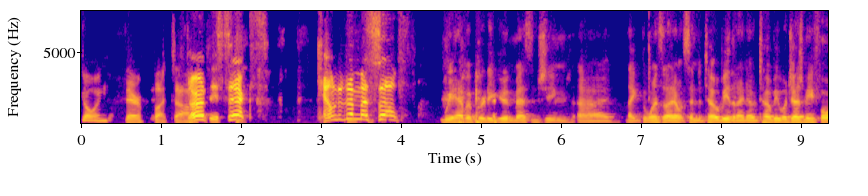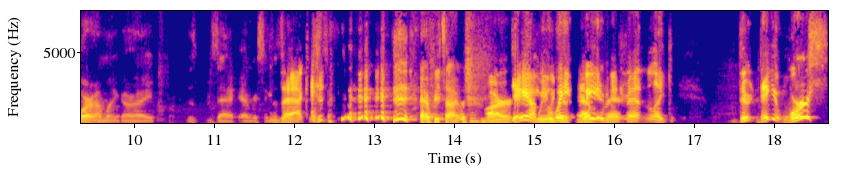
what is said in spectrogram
going there, but um, 36. Counted them myself. we have a pretty good messaging, uh, like the ones that I don't send to Toby that I know Toby will judge me for. I'm like, all right, Zach, every single. Zach. every time. smart. Damn. we you- Wait, have- wait a minute, man. Like, they're, they get worse.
